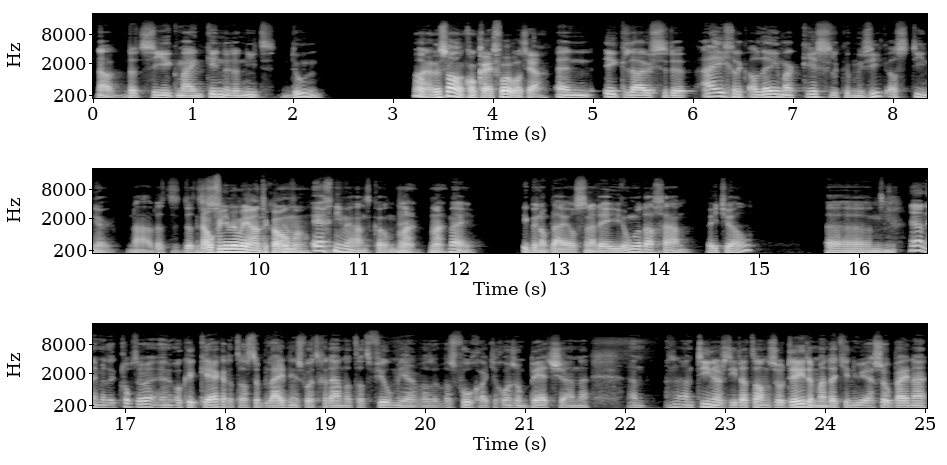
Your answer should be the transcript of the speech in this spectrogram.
Nou, dat zie ik mijn kinderen niet doen. Nou, ja, dat is wel een concreet voorbeeld, ja. En ik luisterde eigenlijk alleen maar christelijke muziek als tiener. Nou, dat, dat Daar hoef je niet meer mee aan te komen. echt niet meer aan te komen. Nee, nee. Nee. Ik ben al blij als ze naar de jongerendag gaan, weet je wel. Ehm, Ja, nee, maar dat klopt hoor. En ook in kerken, dat als de beleidnis wordt gedaan, dat dat veel meer was. was vroeger had je gewoon zo'n badge aan, eh, aan, aan tieners die dat dan zo deden. Maar dat je nu echt zo bijna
